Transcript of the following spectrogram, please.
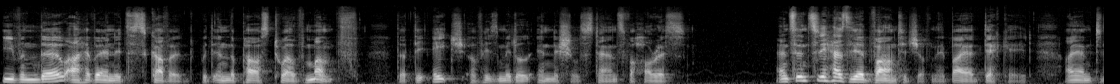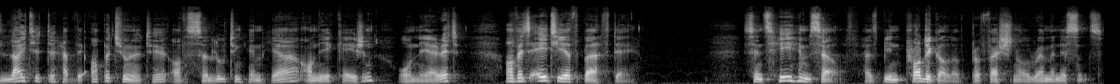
even though I have only discovered within the past 12 months that the H of his middle initial stands for Horace. And since he has the advantage of me by a decade, I am delighted to have the opportunity of saluting him here on the occasion, or near it, of his 80th birthday. Since he himself has been prodigal of professional reminiscence,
